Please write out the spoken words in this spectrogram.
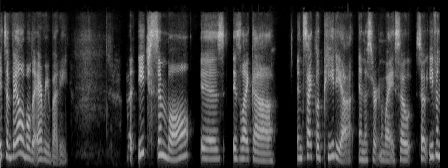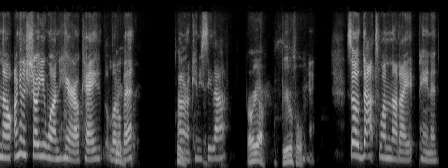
it's available to everybody. But each symbol is is like a encyclopedia in a certain way. So so even though I'm going to show you one here, okay, a little Please. bit. Please. I don't know. Can you see that? Oh yeah, beautiful. Okay. So that's one that I painted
